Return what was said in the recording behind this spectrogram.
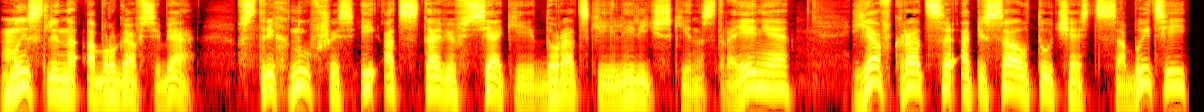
Мысленно обругав себя, Встряхнувшись и отставив всякие дурацкие лирические настроения, я вкратце описал ту часть событий,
